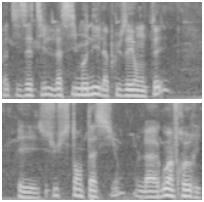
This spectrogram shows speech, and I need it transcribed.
baptisait-il la simonie la plus éhontée, et sustentation, la goinfrerie.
